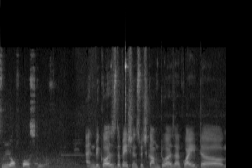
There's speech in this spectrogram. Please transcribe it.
फ्री ऑफ़ कॉस्ट हुआ because the patients which come to us are quite um,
